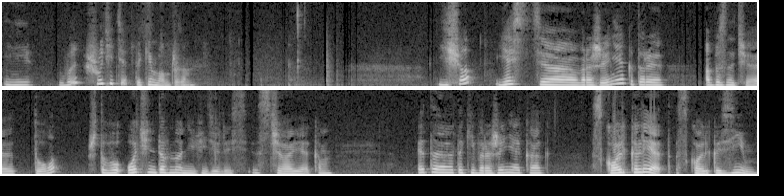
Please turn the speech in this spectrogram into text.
и вы шутите таким образом. Еще есть э, выражения, которые обозначают то, что вы очень давно не виделись с человеком. Это такие выражения, как «Сколько лет, сколько зим,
